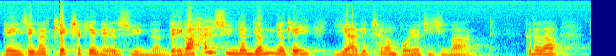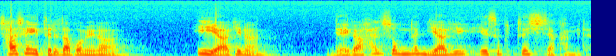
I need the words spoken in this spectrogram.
내 인생을 개척해 낼 수 있는 내가 할 수 있는 영역의 이야기처럼 보여지지만 그러나 자세히 들여다보면은 이 이야기는 내가 할 수 없는 이야기에서부터 시작합니다.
